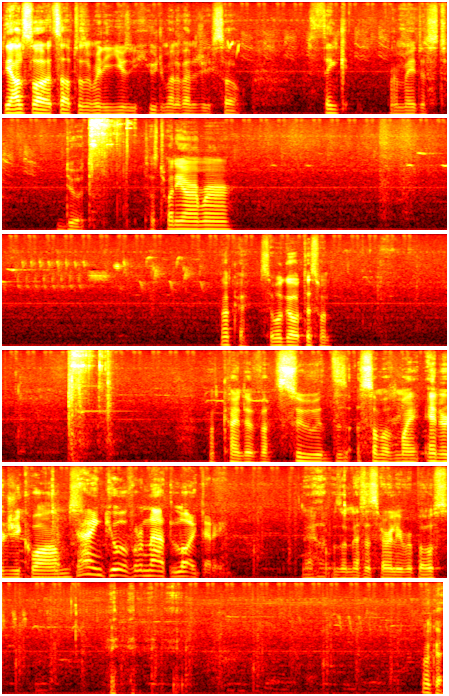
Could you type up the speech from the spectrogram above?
the onslaught itself doesn't really use a huge amount of energy, so I think I may just do it. Has 20 armor. Okay, so we'll go with this one. That kind of uh, soothes some of my energy qualms. Thank you for not loitering. Yeah, that was unnecessarily verbose. okay.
